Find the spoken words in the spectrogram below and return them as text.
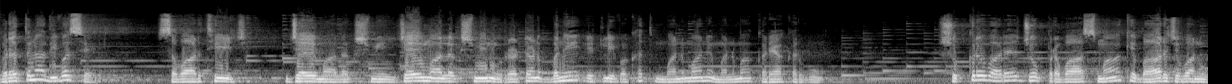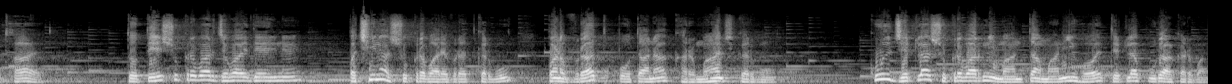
વ્રતના દિવસે સવારથી જ જય મા લક્ષ્મી, જય મા લક્ષ્મીનું રટણ બને એટલી વખત મનમાં ને મનમાં કર્યા કરવું. શુક્રવારે જો પ્રવાસમાં કે બહાર જવાનું થાય, તો તે શુક્રવાર જવાય દઈને પછીના શુક્રવારે વ્રત કરવું, પણ વ્રત પોતાના ઘરમાં જ કરવું. કુલ જેટલા શુક્રવારની માનતા માની હોય, તેટલા પૂરા કરવા.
